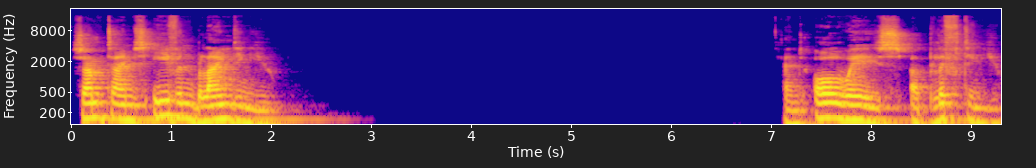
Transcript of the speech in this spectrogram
Sometimes even blinding you. And always uplifting you.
